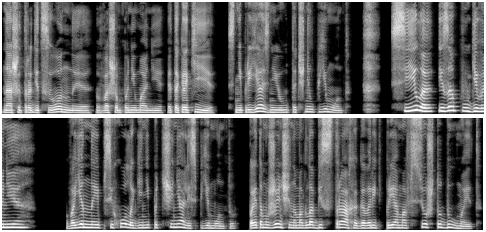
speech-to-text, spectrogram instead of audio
Наши традиционные, в вашем понимании, это какие? С неприязнью уточнил Пьемонт. Сила и запугивание. Военные психологи не подчинялись Пьемонту, поэтому женщина могла без страха говорить прямо все, что думает.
